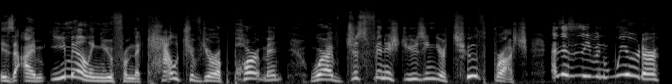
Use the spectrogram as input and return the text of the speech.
is I'm emailing you from the couch of your apartment where I've just finished using your toothbrush. And this is even weirder.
